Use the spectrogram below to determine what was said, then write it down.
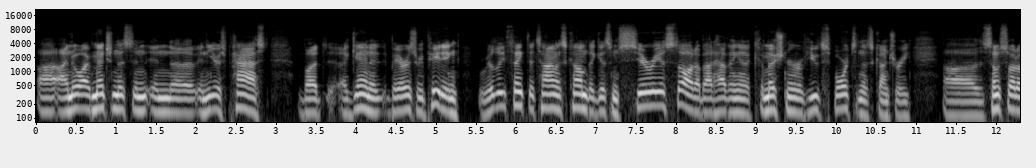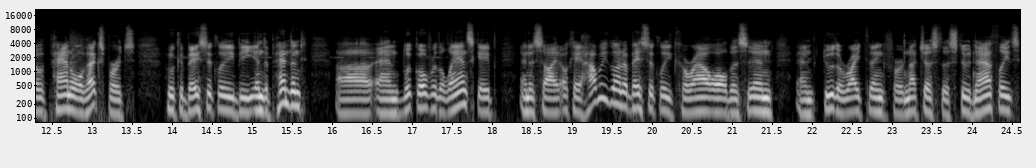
uh, I know I've mentioned this in in, uh, in years past, but again, it bears repeating. Really think the time has come to give some serious thought about having a commissioner of youth sports in this country, uh, some sort of panel of experts who could basically be independent uh, and look over the landscape and decide, okay, how are we going to basically corral all this in and do the right thing for not just the student athletes,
